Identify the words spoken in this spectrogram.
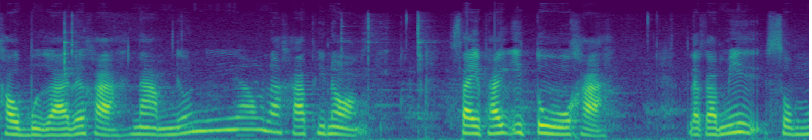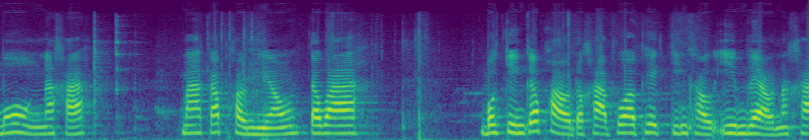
ข้าวเบื่อเด้อค่ะน้ำเนี้ยวๆนะคะ พี่น้องใส่พักอีตูค่ะ แล้วก็มีสมโมงนะคะ มากับข้าวเหนียว แต่ว่าบ่กินกับข้าวดอกค่ะเพราะว่าเพกกินข้าวอิ่มแล้วนะคะ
